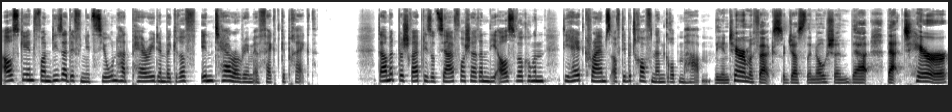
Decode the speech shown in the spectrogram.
Ausgehend von dieser Definition hat Perry den Begriff In-Terrorim-Effekt geprägt. Damit beschreibt die Sozialforscherin die Auswirkungen, die Hate Crimes auf die betroffenen Gruppen haben. The interim effects suggest the notion that that terror,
